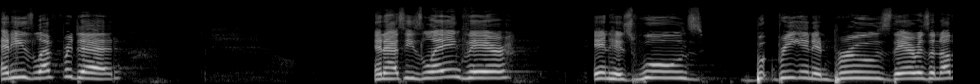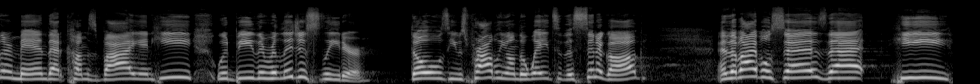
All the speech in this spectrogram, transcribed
and he's left for dead. And as he's laying there in his wounds, beaten and bruised, there is another man that comes by, and he would be the religious leader. Those, he was probably on the way to the synagogue, and the Bible says that he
